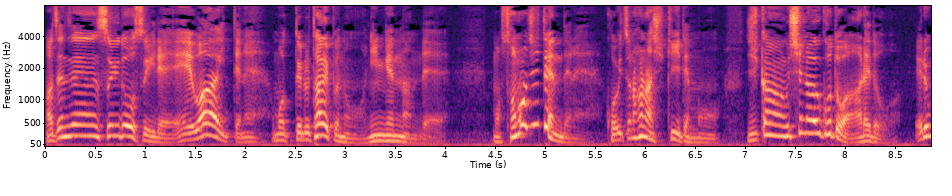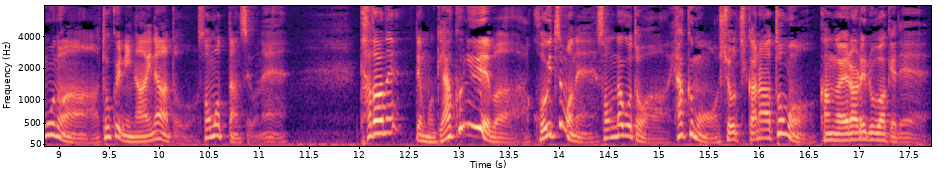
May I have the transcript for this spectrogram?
まあ、全然水道水でええわーいってね、思ってるタイプの人間なんで、もうその時点でね、こいつの話聞いても、時間失うことはあれど、得るものは特にないなと、そう思ったんですよね。ただね、でも逆に言えば、こいつもね、そんなことは100も承知かなとも考えられるわけで、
